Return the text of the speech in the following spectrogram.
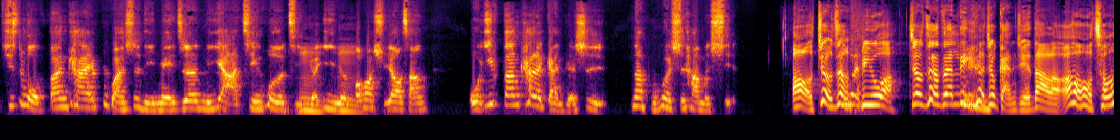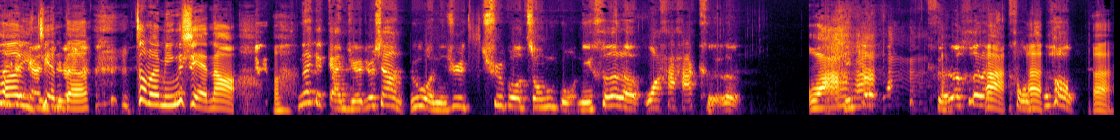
其实我翻开不管是李梅珍、李雅静或者几个艺人，包括徐耀昌，我一翻开的感觉是，那不会是他们写。哦，就有这种 feel 啊，就这样在立刻就感觉到了哦，从何以见得 这么明显呢？那个感觉就像如果你去去过中国，你喝了哇哈哈可乐，哇，你喝可乐喝了一口之后，嗯，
